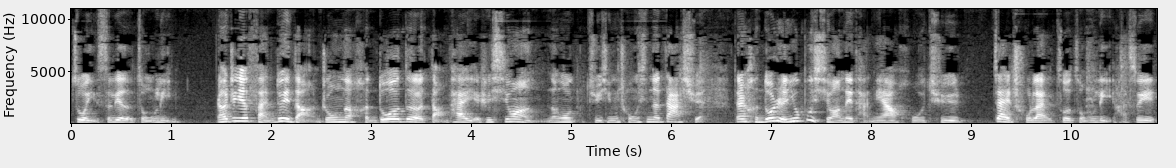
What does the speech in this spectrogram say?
做以色列的总理。然后这些反对党中呢，很多的党派也是希望能够举行重新的大选，但是很多人又不希望内塔尼亚胡去。再出来做总理哈，所以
